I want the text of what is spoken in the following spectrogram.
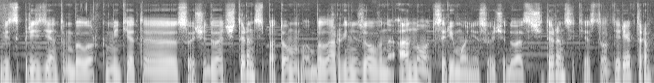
Вице-президентом был оргкомитета Сочи 2014, потом была организована ОНО, церемония Сочи 2014, я стал директором,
